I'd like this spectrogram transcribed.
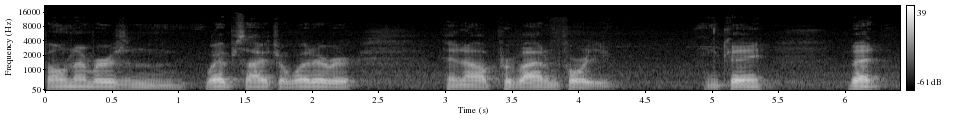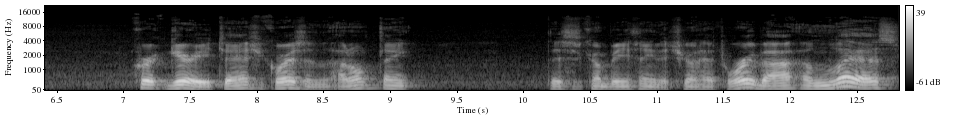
phone numbers and websites or whatever, and I'll provide them for you. Okay? But, Gary, to answer your question, I don't think this is going to be anything that you're going to have to worry about unless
